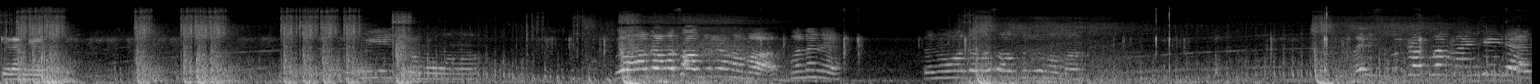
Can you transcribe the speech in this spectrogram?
Gelemiyorum. Bu geçiyorum ama. Ben o adama saldırıyorum ama. Bana ne? Ben o adama saldırıyorum ama. Ben şeyden.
